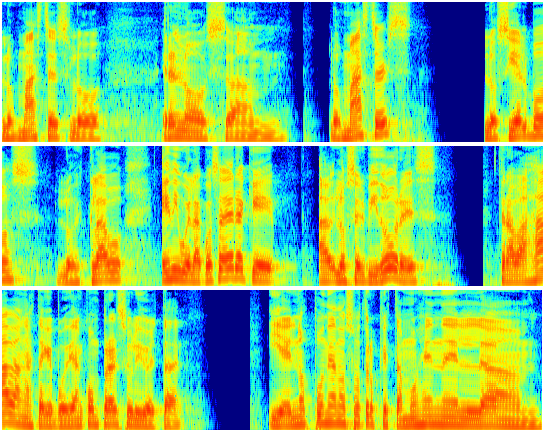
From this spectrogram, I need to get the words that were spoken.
los masters, los, eran los, um, los masters, los siervos, los esclavos. Anyway, la cosa era que a- los servidores trabajaban hasta que podían comprar su libertad. Y Él nos pone a nosotros que estamos en el... um,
